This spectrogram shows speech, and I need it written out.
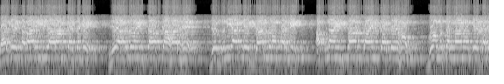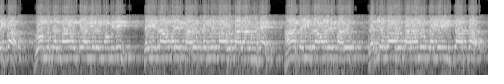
تاکہ سواری بھی آرام کر سکے۔ یہ عدل و انصاف کا حال ہے۔ جو دنیا کے جانوروں پر بھی اپنا انصاف قائم کرتے ہوں، وہ مسلمانوں کے خلیفہ وہ مسلمانوں کے امیر المومنین سیدنا عمر فاروق رضی اللہ تعالیٰ عنہ ہے ہاں سیدنا عمر فاروق رضی اللہ تعالیٰ عنہ کا یہ انصاف تھا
